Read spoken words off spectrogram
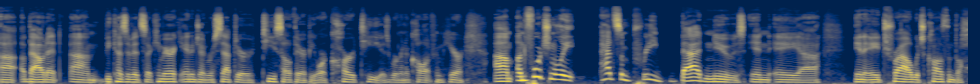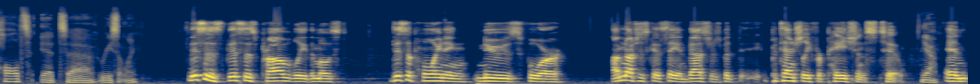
uh, about it um, because of its uh, chimeric antigen receptor T cell therapy, or CAR T, as we're going to call it from here. Um, unfortunately, had some pretty bad news in a uh, in a trial, which caused them to halt it uh, recently. This is this is probably the most disappointing news for I'm not just going to say investors, but potentially for patients too. Yeah. And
